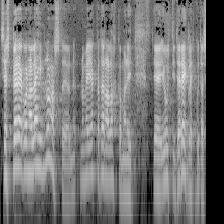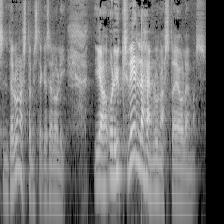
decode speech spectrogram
sest perekonna lähim lunastaja, no me ei hakka täna lahkama neid äh, juutide reegleid, kuidas nende lunastamistega seal oli. ja oli üks veel lähem lunastaja olemas.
